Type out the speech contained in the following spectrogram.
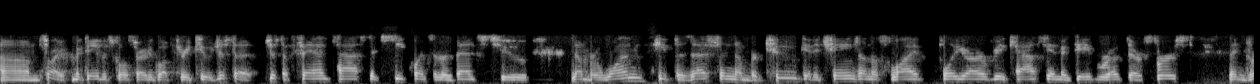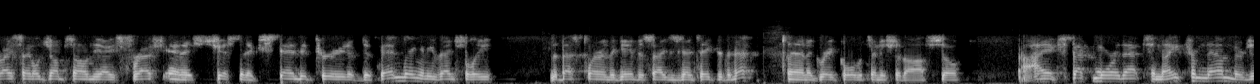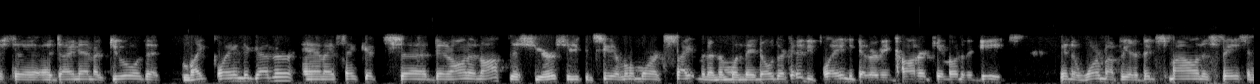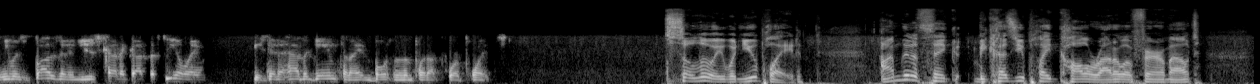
Um, sorry, McDavid's goal started to go up three-two. Just a just a fantastic sequence of events to number one, keep possession. Number two, get a change on the fly. Puljujarvi. Cassie and McDavid were out there first. Then Draisaitl jumps on the ice fresh, and it's just an extended period of defending, and eventually, the best player in the game decides he's going to take to the net, and a great goal to finish it off. So. I expect more of that tonight from them. They're just a, a dynamic duo that like playing together, and I think it's uh, been on and off this year. So you can see a little more excitement in them when they know they're going to be playing together. I mean, Connor came out of the gates in the warm up. He had a big smile on his face, and he was buzzing, and you just kind of got the feeling he's going to have a game tonight. And both of them put up four points. So, Louis, when you played, I'm going to think because you played Colorado a fair amount,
